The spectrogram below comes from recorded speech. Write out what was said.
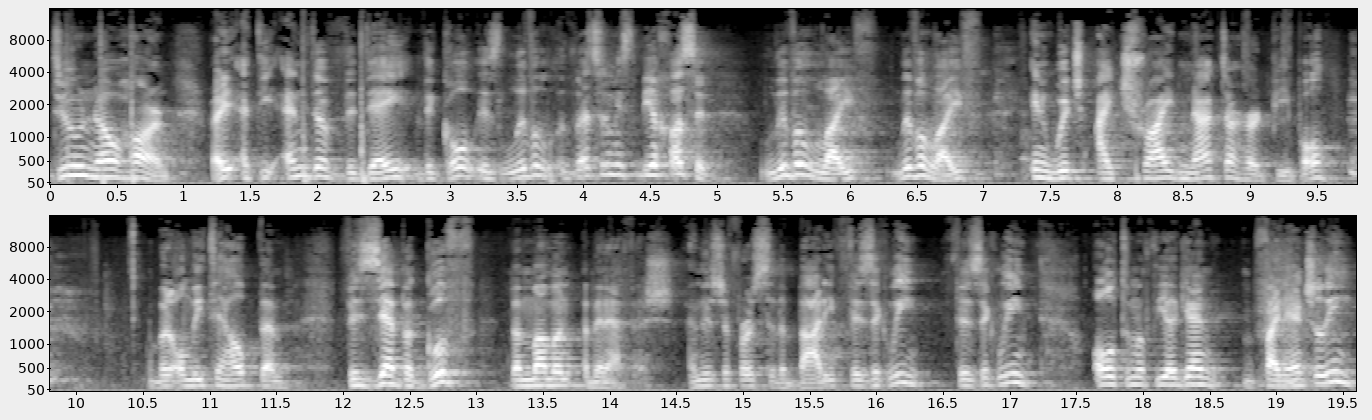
Do no harm, right? At the end of the day, the goal is live. A, that's what it means to be a chassid. Live a life. Live a life in which I try not to hurt people, but only to help them. And this refers to the body physically, physically, ultimately again financially,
